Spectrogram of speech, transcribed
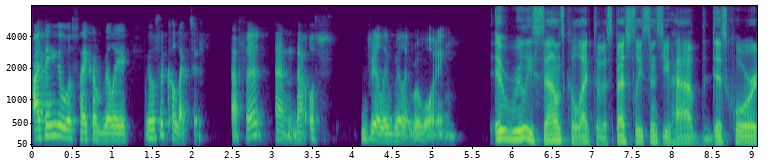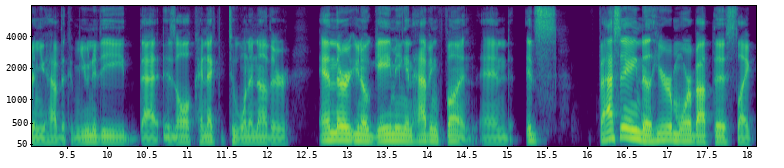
I think it was like a really it was a collective effort and that was really, really rewarding. It really sounds collective, especially since you have the Discord and you have the community that is mm-hmm. all connected to one another and they're, you know, gaming and having fun. And it's fascinating to hear more about this like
